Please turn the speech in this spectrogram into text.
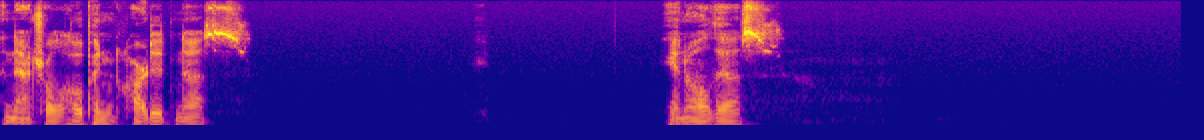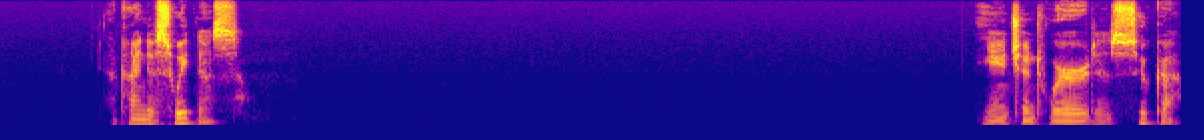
a natural open heartedness in all this. A kind of sweetness. The ancient word is sukha,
